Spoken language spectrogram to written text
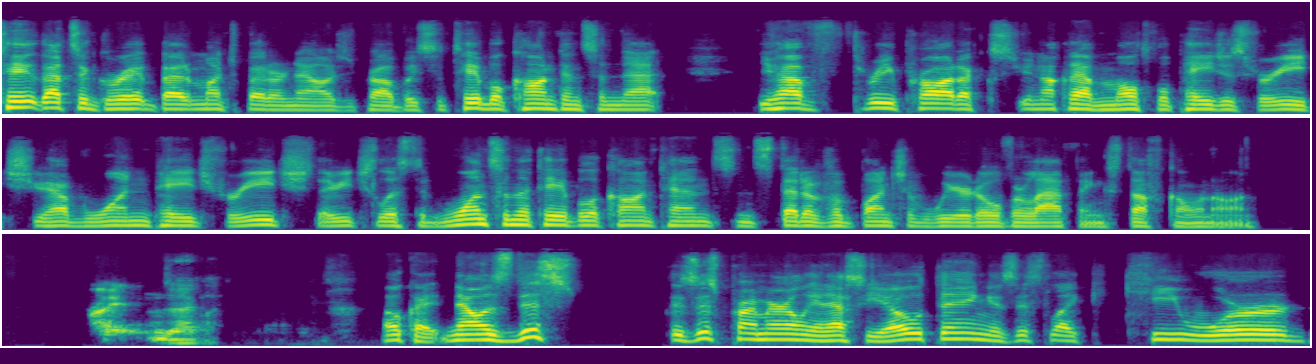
ta- that's a great, better, much better analogy probably. So table contents in that you have three products. You're not going to have multiple pages for each. You have one page for each. They're each listed once in the table of contents instead of a bunch of weird overlapping stuff going on. Right. Exactly. Okay. Now, is this is this primarily an SEO thing? Is this like keyword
